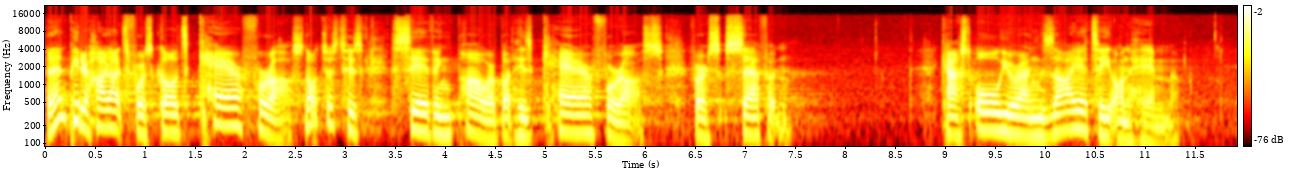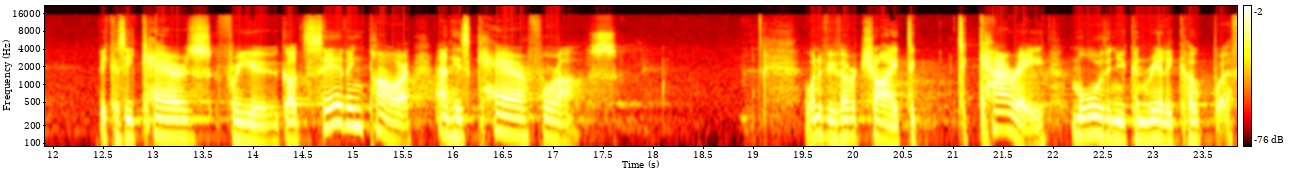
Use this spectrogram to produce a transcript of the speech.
And then Peter highlights for us God's care for us, not just his saving power, but his care for us. Verse 7 Cast all your anxiety on him because he cares for you. God's saving power and his care for us. I wonder if you've ever tried to, to carry more than you can really cope with.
